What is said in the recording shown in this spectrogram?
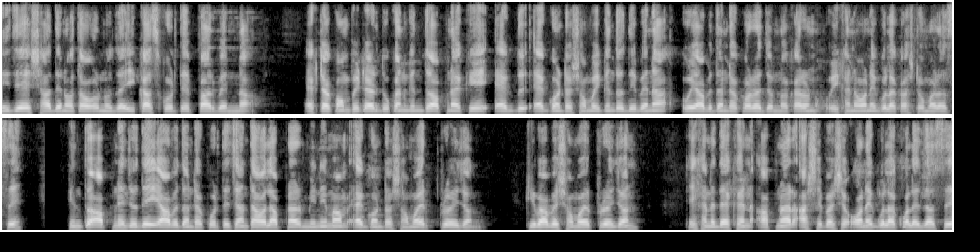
নিজে স্বাধীনতা অনুযায়ী কাজ করতে পারবেন না। একটা কম্পিউটার দোকান কিন্তু আপনাকে এক এক ঘণ্টা সময় কিন্তু দেবে না ওই আবেদনটা করার জন্য, কারণ ওইখানে অনেকগুলো কাস্টমার আছে। কিন্তু আপনি যদি এই আবেদনটা করতে চান, তাহলে আপনার মিনিমাম এক ঘণ্টা সময়ের প্রয়োজন। কীভাবে সময়ের প্রয়োজন? এখানে দেখেন, আপনার আশেপাশে অনেকগুলা কলেজ আছে।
